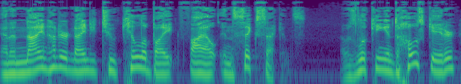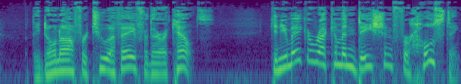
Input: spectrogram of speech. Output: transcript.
and a 992 kilobyte file in 6 seconds. I was looking into HostGator, but they don't offer 2FA for their accounts. Can you make a recommendation for hosting?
